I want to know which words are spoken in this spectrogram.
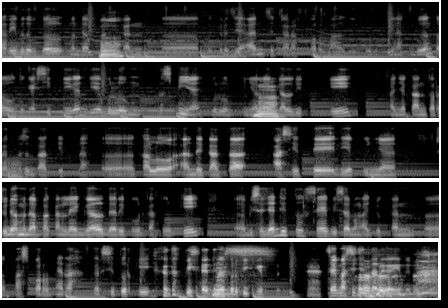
tapi betul-betul mendapatkan hmm. uh, pekerjaan secara formal di Turki nah kemudian kalau untuk SCT kan dia belum resmi ya belum punya hmm. legal di Turki hanya kantor representatif nah uh, kalau andai kata ACT dia punya sudah mendapatkan legal dari pemerintah Turki uh, bisa jadi tuh saya bisa mengajukan uh, paspor merah versi Turki. Tapi saya tidak berpikir. Saya masih cinta dengan Indonesia.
